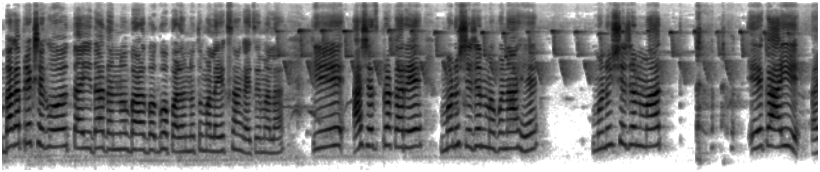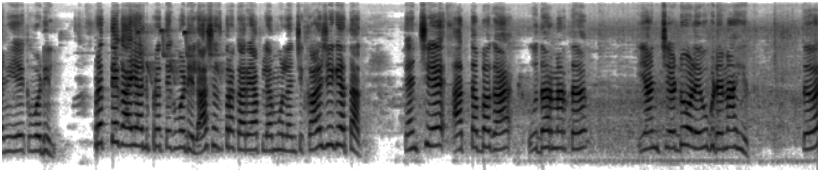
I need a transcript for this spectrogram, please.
बघा प्रेक्षक हो, ताई दादांनो बाळ ब- गोपाळांनो तुम्हाला एक सांगायचं आहे मला की अशाच प्रकारे मनुष्य जन्म पण आहे. मनुष्य जन्मात एक आई आणि एक वडील. प्रत्येक आई आणि प्रत्येक वडील अशाच प्रकारे आपल्या मुलांची काळजी घेतात. त्यांचे आत्ता बघा उदाहरणार्थ यांचे डोळे उघडे नाहीत. तर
